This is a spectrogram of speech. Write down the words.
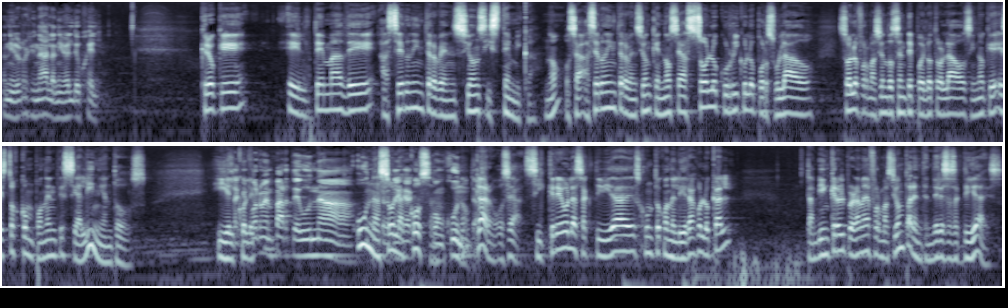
a nivel regional, a nivel de UGEL? Creo que el tema de hacer una intervención sistémica, ¿no? O sea, hacer una intervención que no sea solo currículo por su lado, solo formación docente por el otro lado, sino que estos componentes se alinean todos. Y o el sea, que formen parte de una, una sola cosa. conjunta. ¿no? Claro, o sea, si creo las actividades junto con el liderazgo local, también creo el programa de formación para entender esas actividades.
